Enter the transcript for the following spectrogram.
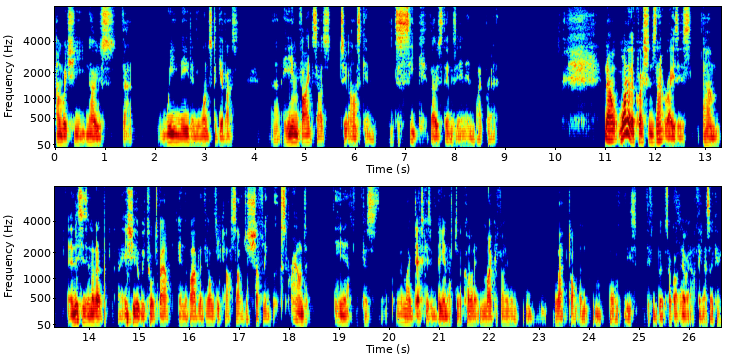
and which He knows that we need and He wants to give us. Uh, he invites us to ask Him, to seek those things in Him by prayer. Now, one of the questions that raises, um, and this is another uh, issue that we talked about in the Bible and theology class, so I'm just shuffling books around here because my desk isn't big enough to accommodate the microphone and laptop and all these different books I've got. Anyway, I think that's okay.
